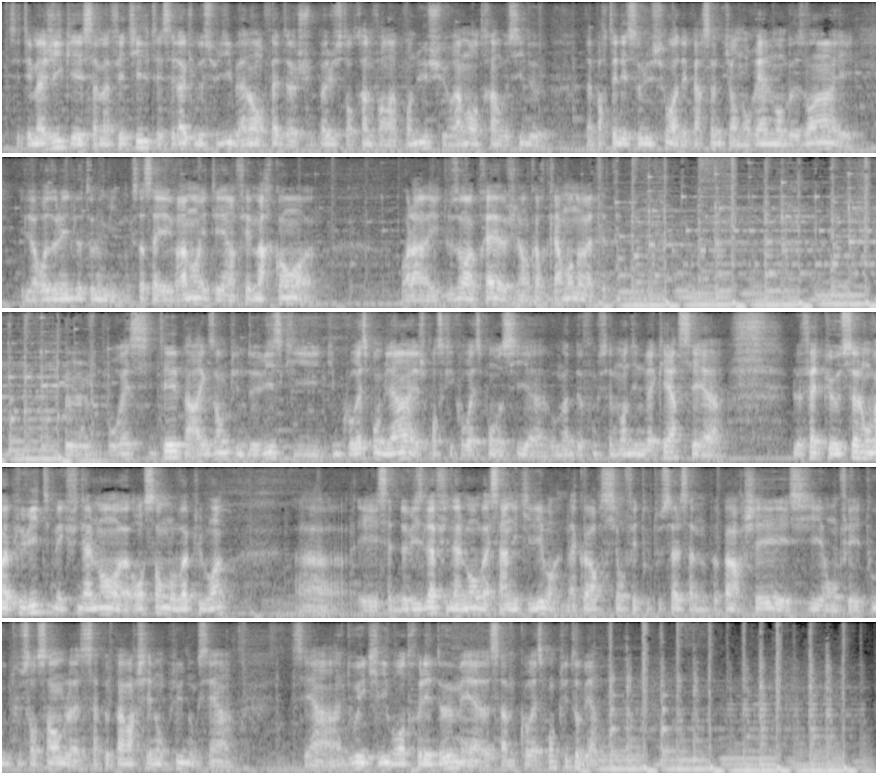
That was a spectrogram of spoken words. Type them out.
c'était magique et ça m'a fait tilt et c'est là que je me suis dit, ben non en fait je suis pas juste en train de vendre un produit, je suis vraiment en train aussi d'apporter des solutions à des personnes qui en ont réellement besoin et, de leur redonner de l'autonomie. Donc ça, ça a vraiment été un fait marquant. voilà, et 12 ans après, je l'ai encore clairement dans ma tête. Pourrais citer par exemple une devise qui, me correspond bien et je pense qu'il correspond aussi au mode de fonctionnement d'Invaker, c'est le fait que seul on va plus vite, mais que finalement euh, ensemble on va plus loin. Euh, et cette devise-là, finalement, bah, c'est un équilibre, d'accord? Si on fait tout tout seul, ça ne peut pas marcher, et si on fait tout tous ensemble, ça ne peut pas marcher non plus. Donc c'est un, un, doux équilibre entre les deux, mais euh, ça me correspond plutôt bien.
